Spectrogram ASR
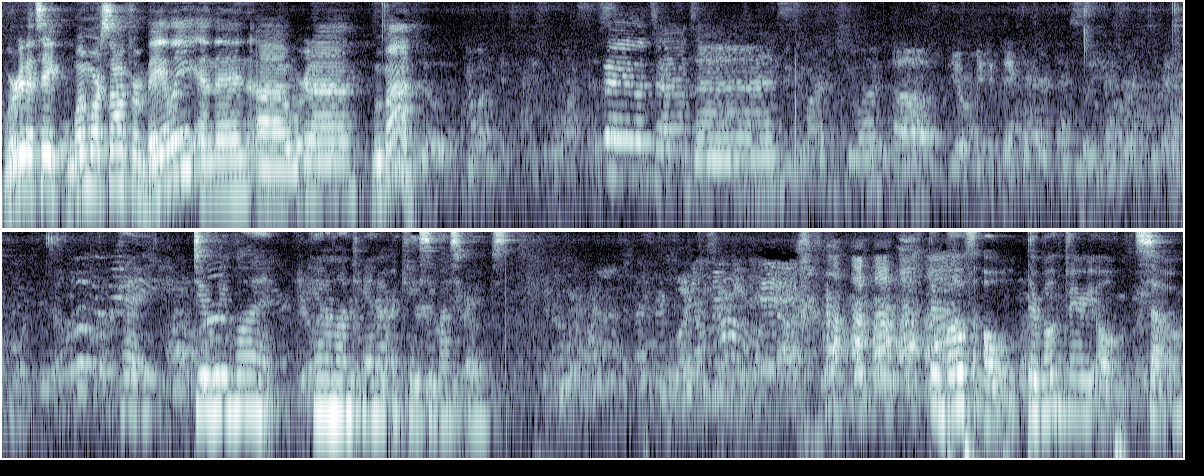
We're going to take one more song from Bailey and then uh, we're going to move on. Okay. Do we want Hannah Montana or Kacey Musgraves? They're both old. They're both very old. So.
